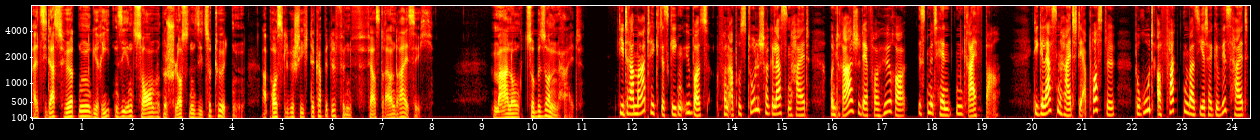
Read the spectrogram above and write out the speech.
Als sie das hörten, gerieten sie in Zorn und beschlossen, sie zu töten. Apostelgeschichte Kapitel 5, Vers 33. Mahnung zur Besonnenheit. Die Dramatik des Gegenübers von apostolischer Gelassenheit und Rage der Verhörer ist mit Händen greifbar. Die Gelassenheit der Apostel beruht auf faktenbasierter Gewissheit,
